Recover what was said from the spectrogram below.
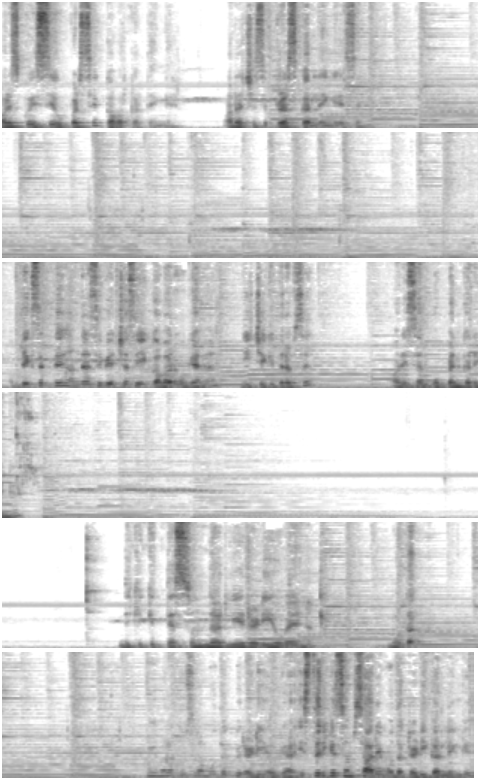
और इसको इससे ऊपर से कवर कर देंगे और अच्छे से प्रेस कर लेंगे इसे। अब देख सकते हैं, अंदर से भी अच्छे से ये कवर हो गया है, नीचे की तरफ़ से। और इसे हम ओपन करेंगे। देखिए कितने सुंदर ये रेडी हो गए हैं, मोदक। ये हमारा दूसरा मोदक भी रेडी हो गया है। इस तरीके से हम सारे मोदक रेडी कर लेंगे।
